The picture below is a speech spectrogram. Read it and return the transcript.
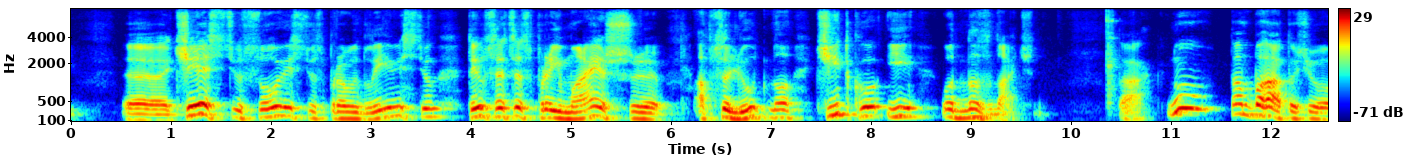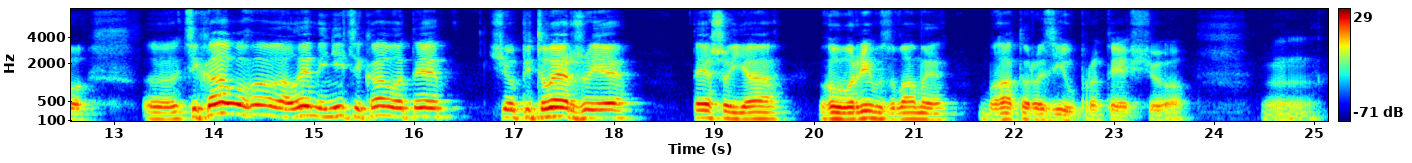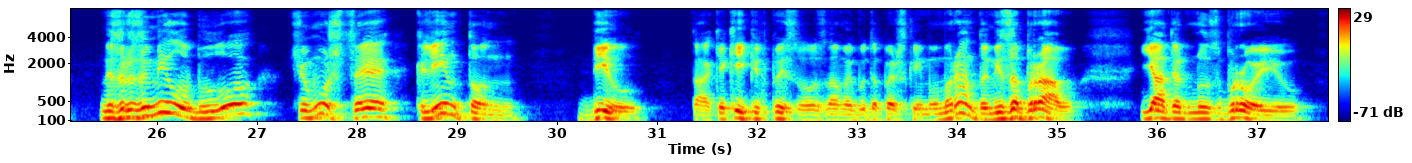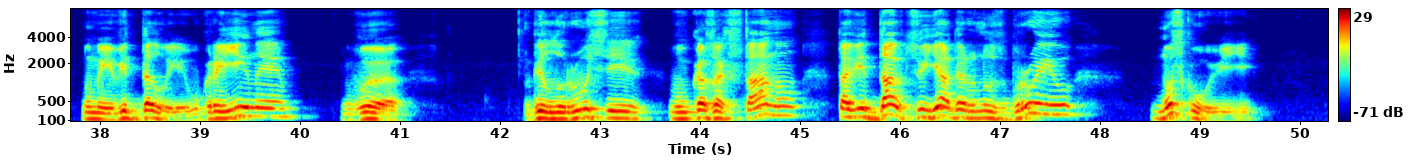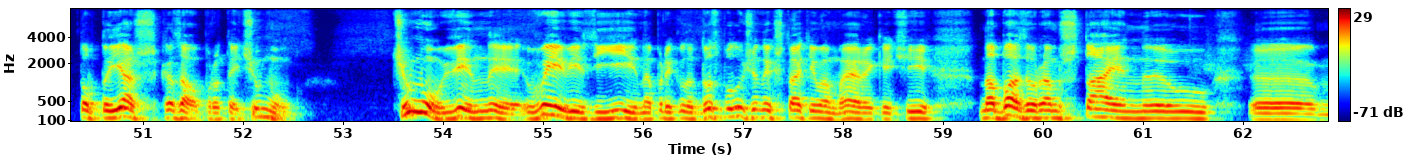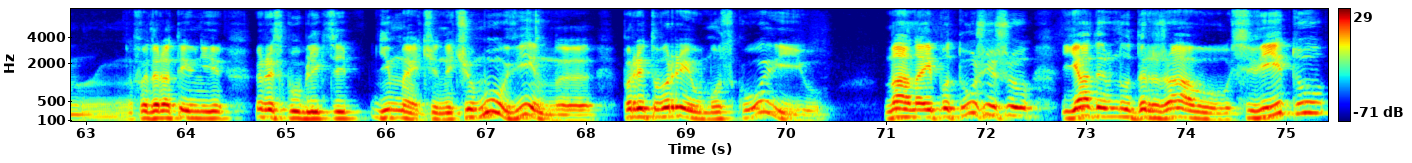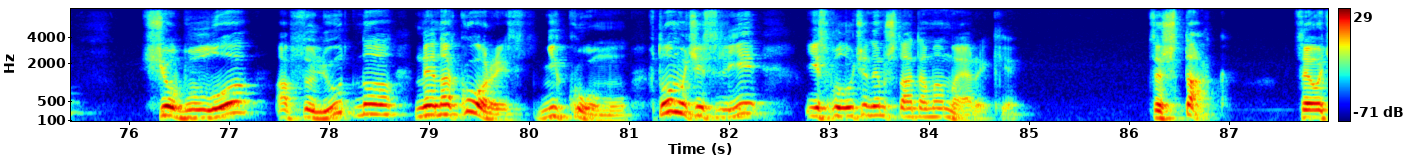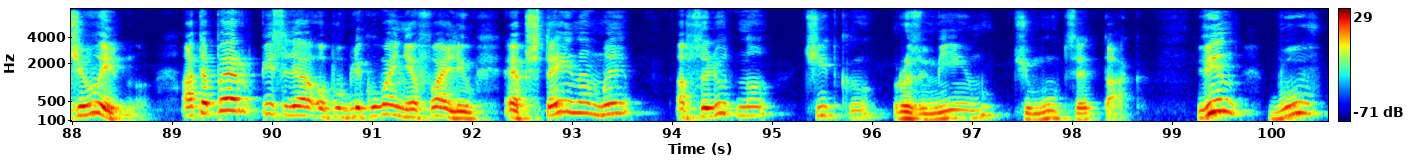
е, честю, совістю, справедливістю ти все це сприймаєш. Е, абсолютно чітко і однозначно. Так. Ну, там багато чого е, цікавого, але мені цікаво те, що підтверджує те, що я говорив з вами багато разів про те, що м, незрозуміло було, чому ж це Клінтон Білл, так, який підписував з нами Будапештський меморандум і забрав ядерну зброю, ну, ми віддали в України, в Білорусі, в Казахстану та віддав цю ядерну зброю Московії. Тобто я ж казав про те, чому. Чому він не вивіз її, наприклад, до Сполучених Штатів Америки чи на базу Рамштайн у е, Федеративній Республіці Німеччини? Чому він е, перетворив Московію на найпотужнішу ядерну державу світу, що було абсолютно не на користь нікому, в тому числі і Сполученим Штатам Америки? Це ж так, це очевидно. А тепер, після опублікування файлів Епштейна, ми абсолютно чітко розуміємо, чому це так. Він був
